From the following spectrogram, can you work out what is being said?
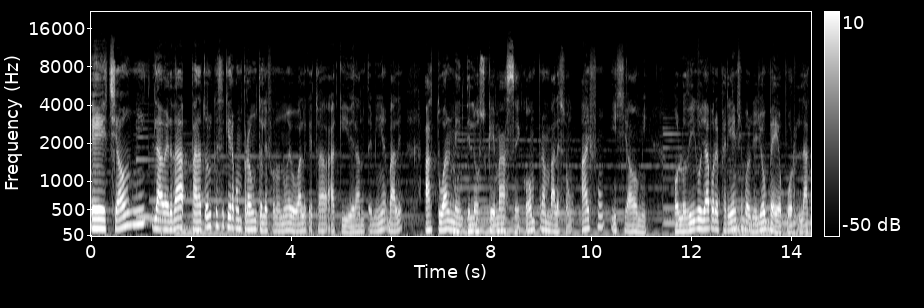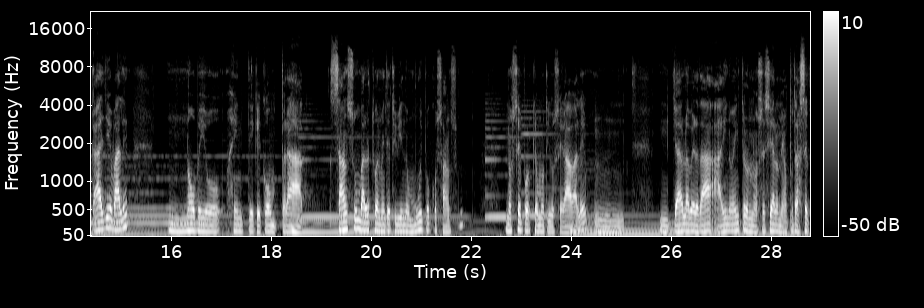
Eh, Xiaomi, la verdad, para todo el que se quiera comprar un teléfono nuevo, ¿vale? Que está aquí delante mía, ¿vale? Actualmente los que más se compran, ¿vale? Son iPhone y Xiaomi. Os lo digo ya por experiencia porque yo veo por la calle, ¿vale? No veo gente que compra Samsung, ¿vale? Actualmente estoy viendo muy poco Samsung. No sé por qué motivo será, ¿vale? Mm, ya la verdad ahí no entro, no sé si a lo mejor podrá ser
